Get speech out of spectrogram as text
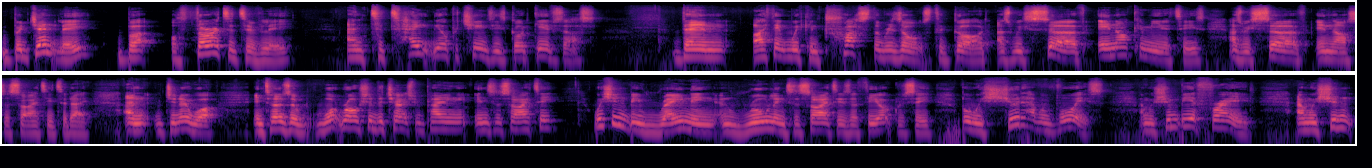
but gently, but authoritatively, and to take the opportunities God gives us, then I think we can trust the results to God as we serve in our communities, as we serve in our society today. And do you know what? In terms of what role should the church be playing in society? We shouldn't be reigning and ruling society as a theocracy, but we should have a voice and we shouldn't be afraid and we shouldn't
